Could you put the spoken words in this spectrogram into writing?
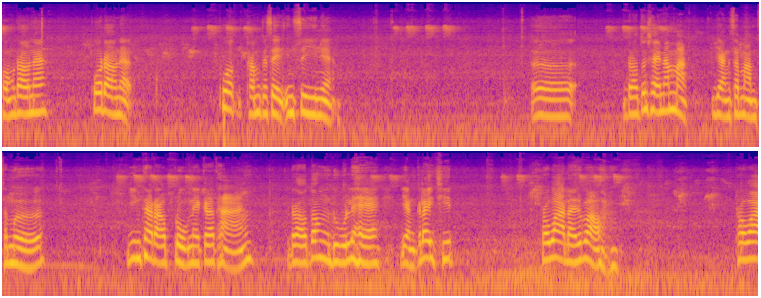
ของเรานะ พวกเราเนี่ย พวกทำเกษตรอินทรีย์เนี่ย เออเราต้องใช้น้ำหมักอย่างสม่ำเสมอ ยิ่งถ้าเราปลูกในกระถาง เราต้องดูแลอย่างใกล้ชิด เพราะว่าอะไรหรือเปล่า เพราะว่า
